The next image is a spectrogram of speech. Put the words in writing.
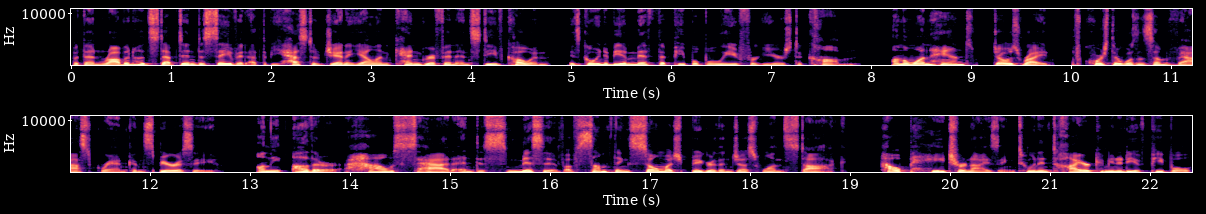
but then Robinhood stepped in to save it at the behest of Janet Yellen, Ken Griffin, and Steve Cohen, is going to be a myth that people believe for years to come. On the one hand, Joe is right. Of course, there wasn't some vast grand conspiracy. On the other, how sad and dismissive of something so much bigger than just one stock. How patronizing to an entire community of people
